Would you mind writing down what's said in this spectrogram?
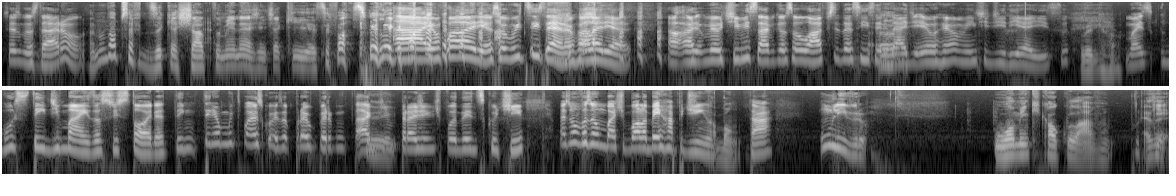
Vocês gostaram? Não dá pra você dizer que é chato também, né, gente? Aqui, você fala foi legal. Ah, eu falaria, eu sou muito sincera, eu falaria. A- meu time sabe que eu sou o ápice da sinceridade, eu realmente diria isso. Legal. Mas gostei demais da sua história. Tem, teria muito mais coisa pra eu perguntar aqui, pra gente poder discutir. Mas vamos fazer um bate-bola bem rapidinho, Tá bom. tá? Um livro. O homem que calculava. Por É- quê?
